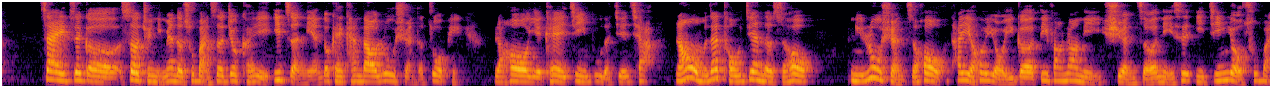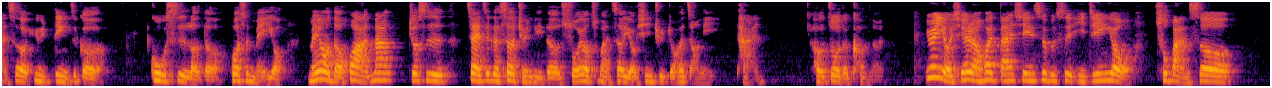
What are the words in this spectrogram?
在这个社群里面的出版社就可以一整年都可以看到入选的作品，然后也可以进一步的接洽。然后我们在投件的时候。你入选之后，它也会有一个地方让你选择，你是已经有出版社预定这个故事了的，或是没有。没有的话，那就是在这个社群里的所有出版社有兴趣就会找你谈合作的可能。因为有些人会担心，是不是已经有出版社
